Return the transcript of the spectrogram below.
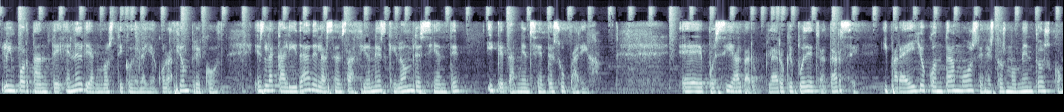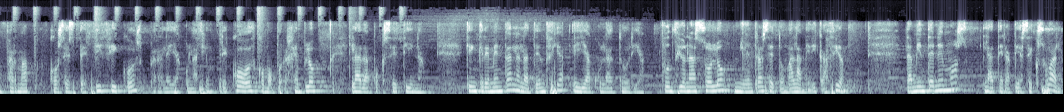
lo importante en el diagnóstico de la eyaculación precoz es la calidad de las sensaciones que el hombre siente y que también siente su pareja. Eh, pues sí, Álvaro, claro que puede tratarse y para ello contamos en estos momentos con fármacos específicos para la eyaculación precoz, como por ejemplo la dapoxetina, que incrementan la latencia eyaculatoria. Funciona solo mientras se toma la medicación. También tenemos la terapia sexual.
